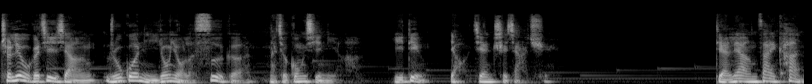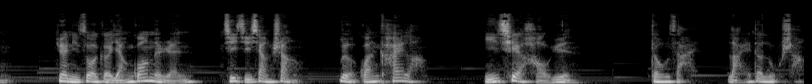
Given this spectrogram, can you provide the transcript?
这六个迹象，如果你拥有了四个，那就恭喜你了。”一定要坚持下去。点亮再看，愿你做个阳光的人，积极向上，乐观开朗，一切好运都在来的路上。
